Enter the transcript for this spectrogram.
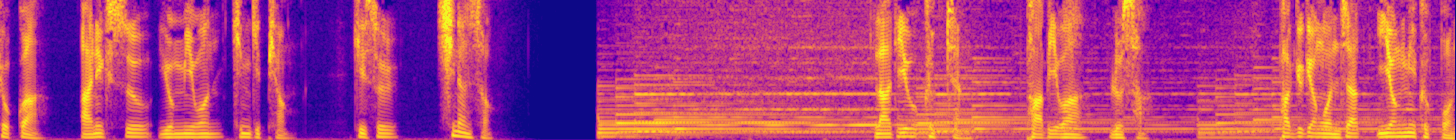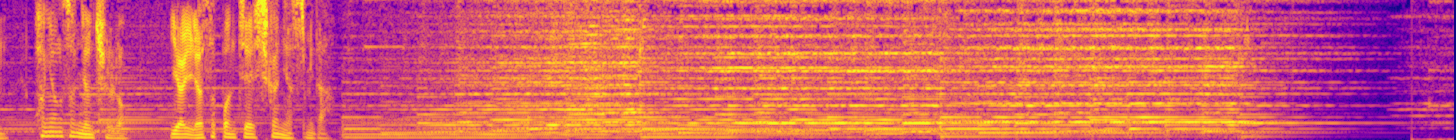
효과 안익수, 윤미원, 김기평 기술 신한석 라디오 극장 바비와 루사 박유경 원작 이영미 극본 황영선 연출로 16번째 시간이었습니다.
